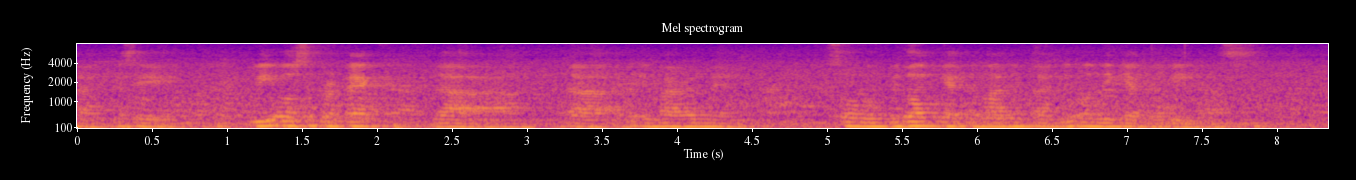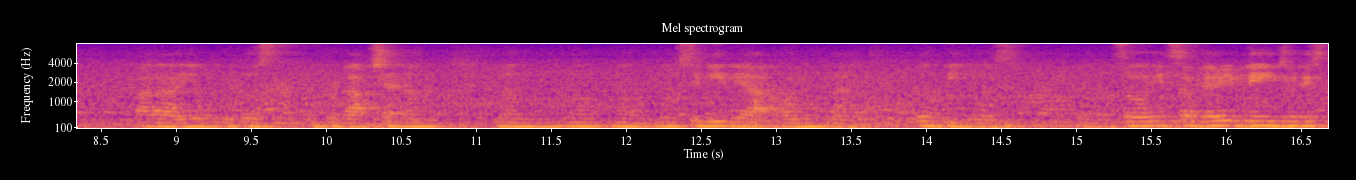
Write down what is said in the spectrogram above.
plant kasi we also protect the, the, the environment. So, we don't get the mother plant, we only get the babies. Para yung produce, yung production ng, ng, ng, ng, ng similia o yung plant continues. So, it's a very dangerous,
